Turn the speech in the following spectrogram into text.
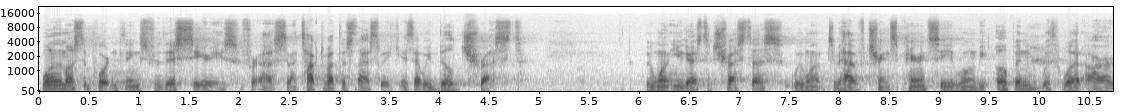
one of the most important things for this series for us, and I talked about this last week, is that we build trust. We want you guys to trust us. We want to have transparency. We want to be open with what our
